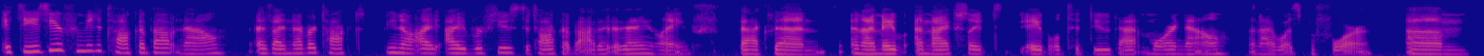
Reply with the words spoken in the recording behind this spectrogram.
it's easier for me to talk about now as I never talked, you know, I, I refused to talk about it at any length back then. And I'm I'm actually able to do that more now than I was before. Um,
